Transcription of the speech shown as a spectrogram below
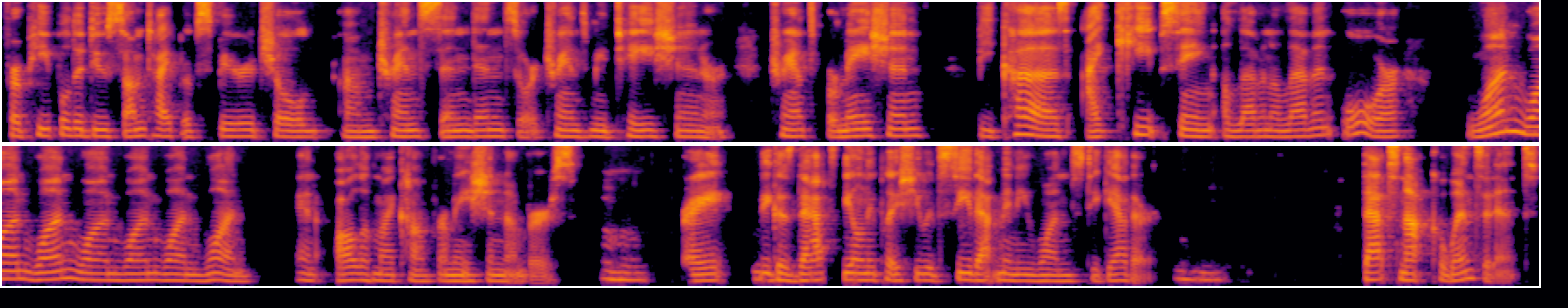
for people to do some type of spiritual um, transcendence or transmutation or transformation because I keep seeing 1111 or 111111 and all of my confirmation numbers, mm-hmm. right? Mm-hmm. Because that's the only place you would see that many ones together. Mm-hmm. That's not coincidence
